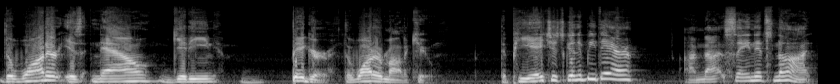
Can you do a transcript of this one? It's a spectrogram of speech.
the water is now getting bigger, the water molecule. The pH is going to be there. I'm not saying it's not.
